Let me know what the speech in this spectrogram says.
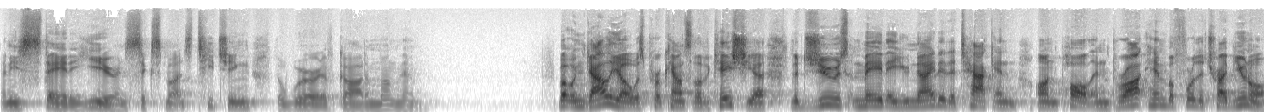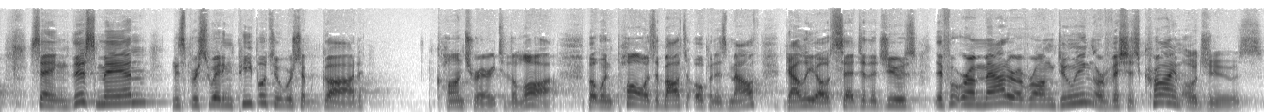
And he stayed a year and six months, teaching the word of God among them. But when Gallio was proconsul of Achaia, the Jews made a united attack on Paul and brought him before the tribunal, saying, This man is persuading people to worship God contrary to the law. But when Paul was about to open his mouth, Gallio said to the Jews, If it were a matter of wrongdoing or vicious crime, O Jews,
